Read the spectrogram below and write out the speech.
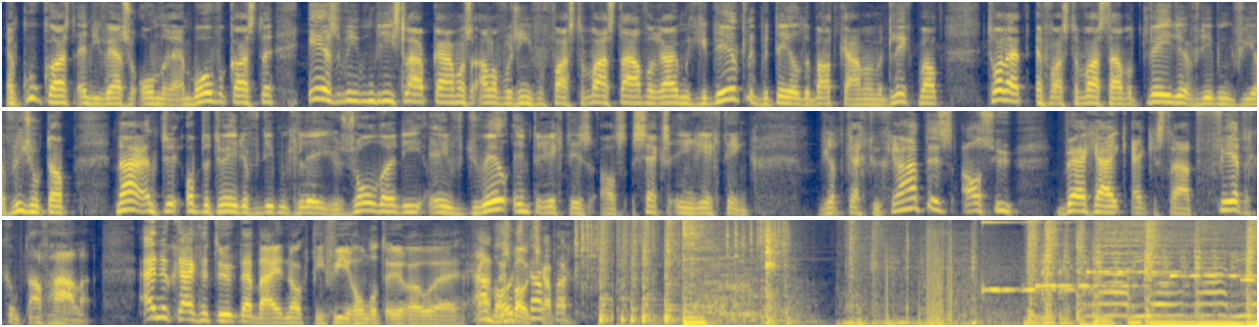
en koelkast en diverse onder- en bovenkasten. Eerste verdieping drie slaapkamers, alle voorzien van vaste wastafel, ruime gedeeltelijk beteelde badkamer met lichtbad, toilet en vaste wastafel. Tweede verdieping via vliesotap. Naar een op de tweede verdieping gelegen zolder die eventueel in te richten is als seksinrichting. Dat krijgt u gratis als u Bergijk Ekkerstraat 40 komt afhalen. En u krijgt natuurlijk daarbij nog die 400 euro uh, aan boodschappen. boodschappen. Radio, radio,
